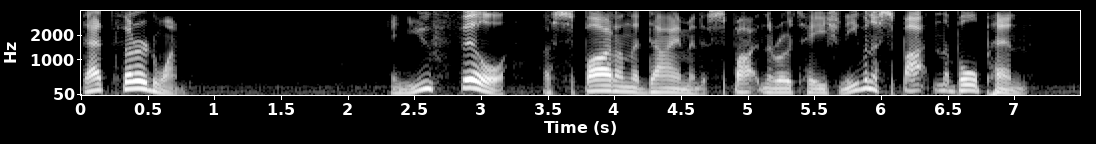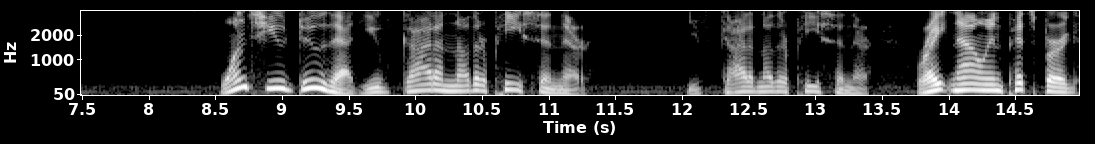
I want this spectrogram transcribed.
that third one, and you fill a spot on the diamond, a spot in the rotation, even a spot in the bullpen. Once you do that, you've got another piece in there. You've got another piece in there. Right now in Pittsburgh,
